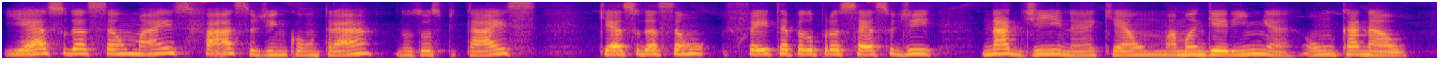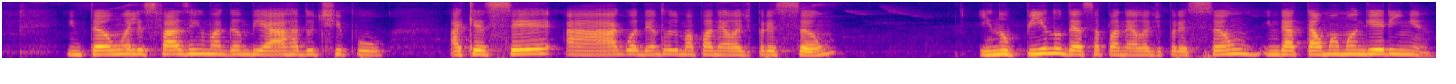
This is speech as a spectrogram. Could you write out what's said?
E é a sudação mais fácil de encontrar nos hospitais, que é a sudação feita pelo processo de nadi, né, que é uma mangueirinha ou um canal. Então eles fazem uma gambiarra do tipo aquecer a água dentro de uma panela de pressão e no pino dessa panela de pressão engatar uma mangueirinha,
